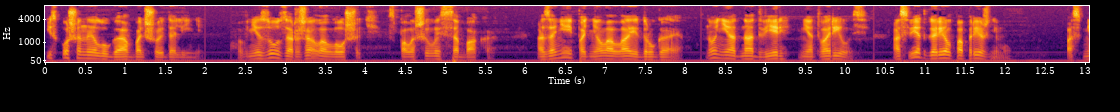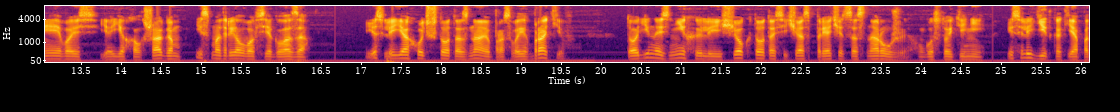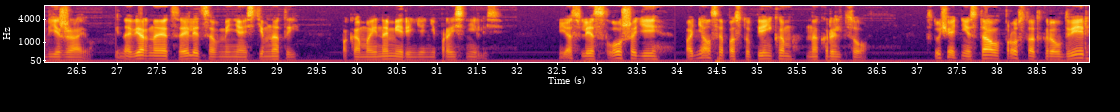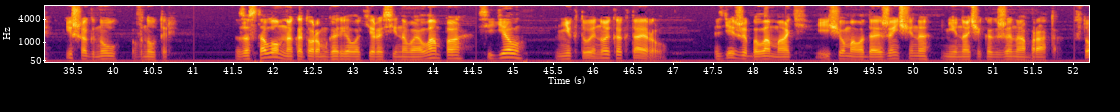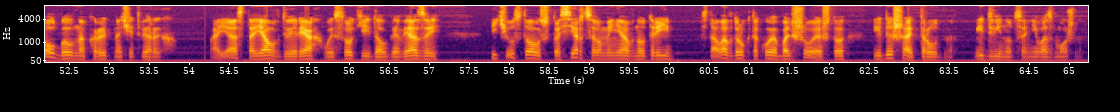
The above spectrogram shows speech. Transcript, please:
и скошенные луга в большой долине. Внизу заржала лошадь, всполошилась собака, а за ней подняла лай другая, но ни одна дверь не отворилась, а свет горел по-прежнему. Посмеиваясь, я ехал шагом и смотрел во все глаза. Если я хоть что-то знаю про своих братьев, то один из них или еще кто-то сейчас прячется снаружи, в густой тени, и следит, как я подъезжаю. И, наверное, целится в меня из темноты, пока мои намерения не прояснились. Я слез с лошади, поднялся по ступенькам на крыльцо. Стучать не стал, просто открыл дверь и шагнул внутрь. За столом, на котором горела керосиновая лампа, сидел никто иной, как Тайрелл. Здесь же была мать и еще молодая женщина, не иначе как жена брата. Стол был накрыт на четверых. А я стоял в дверях, высокий, долговязый, и чувствовал, что сердце у меня внутри стало вдруг такое большое, что и дышать трудно, и двинуться невозможно.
